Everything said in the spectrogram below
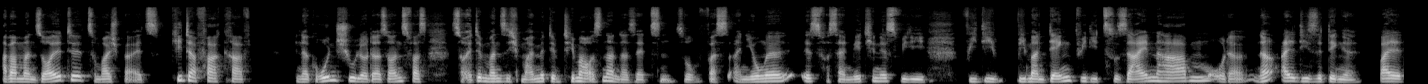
Aber man sollte zum Beispiel als Kita-Fachkraft in der Grundschule oder sonst was, sollte man sich mal mit dem Thema auseinandersetzen. So, was ein Junge ist, was ein Mädchen ist, wie die, wie die, wie man denkt, wie die zu sein haben oder, ne, all diese Dinge. Weil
